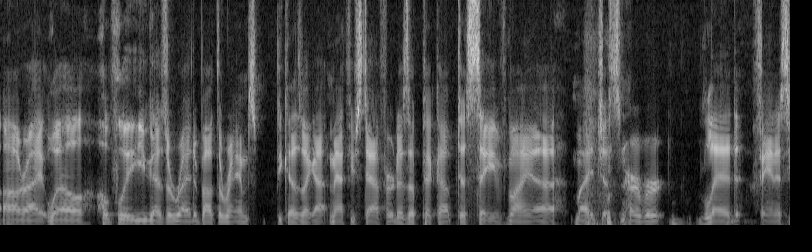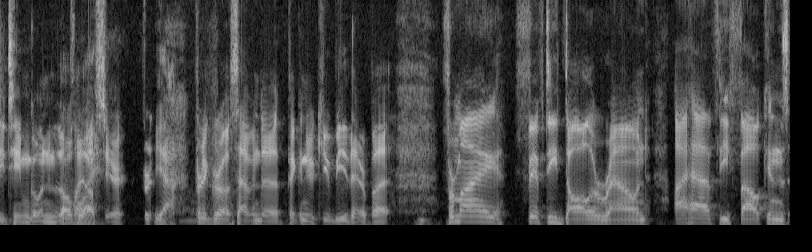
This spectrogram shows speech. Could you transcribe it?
All right. Well, hopefully you guys are right about the Rams because I got Matthew Stafford as a pickup to save my uh, my Justin Herbert led fantasy team going into the oh playoffs boy. here. Yeah, pretty gross having to pick a new QB there. But for my fifty dollar round, I have the Falcons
